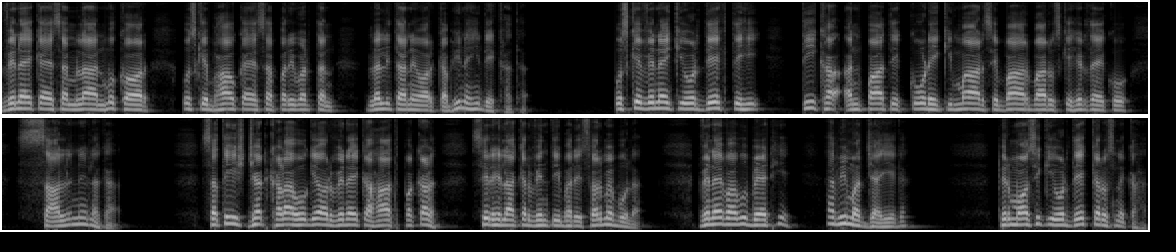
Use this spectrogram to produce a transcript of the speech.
विनय का ऐसा मिलान मुख और उसके भाव का ऐसा परिवर्तन ललिता ने और कभी नहीं देखा था। उसके विनय की ओर देखते ही तीखा अनपात एक कोड़े की मार से बार बार उसके हृदय को सालने लगा। सतीश झट खड़ा हो गया और विनय का हाथ पकड़ सिर हिलाकर विनती भरे स्वर में बोला, विनय बाबू, बैठिए, अभी मत जाइएगा। फिर मौसी की ओर देखकर उसने कहा,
